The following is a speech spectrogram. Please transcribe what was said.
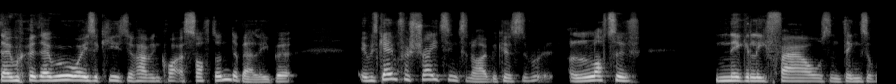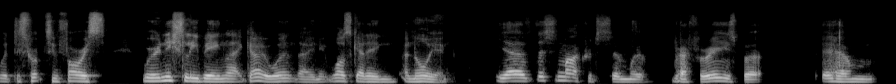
they were they were always accused of having quite a soft underbelly, but it was getting frustrating tonight because a lot of niggly fouls and things that were disrupting Forest were initially being let go, weren't they? And it was getting annoying. Yeah, this is my criticism with referees, but um,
